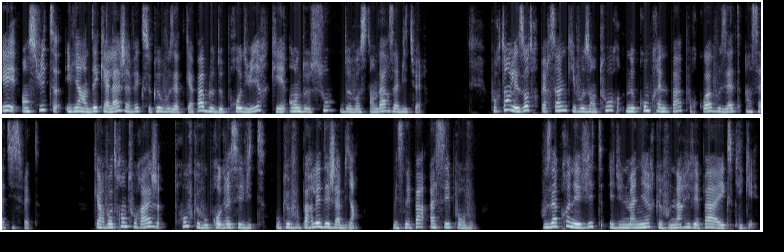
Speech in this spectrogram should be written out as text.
et ensuite, il y a un décalage avec ce que vous êtes capable de produire qui est en dessous de vos standards habituels. Pourtant, les autres personnes qui vous entourent ne comprennent pas pourquoi vous êtes insatisfaite. Car votre entourage trouve que vous progressez vite ou que vous parlez déjà bien, mais ce n'est pas assez pour vous. Vous apprenez vite et d'une manière que vous n'arrivez pas à expliquer.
